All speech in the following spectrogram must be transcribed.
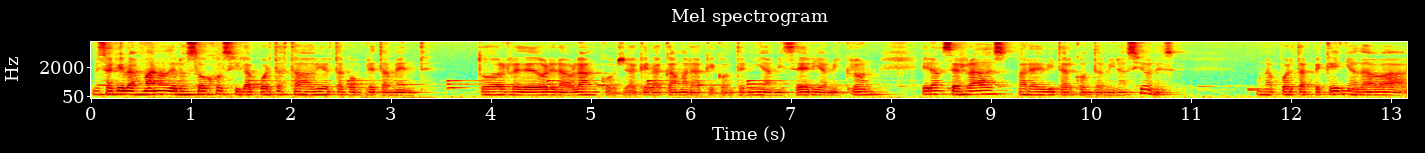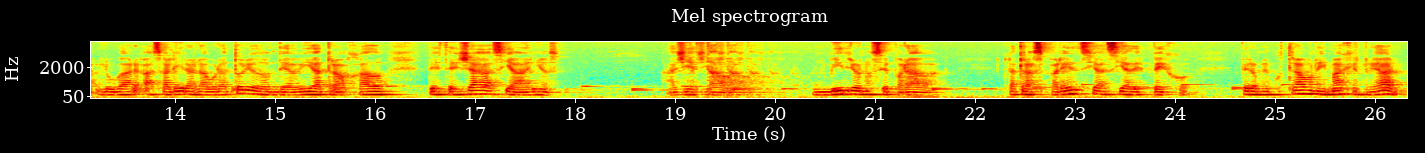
Me saqué las manos de los ojos y la puerta estaba abierta completamente. Todo alrededor era blanco, ya que la cámara que contenía mi serie, mi clon, eran cerradas para evitar contaminaciones. Una puerta pequeña daba lugar a salir al laboratorio donde había trabajado desde ya hacía años. Allí estaba un vidrio nos separaba. La transparencia hacía de espejo, pero me mostraba una imagen real.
